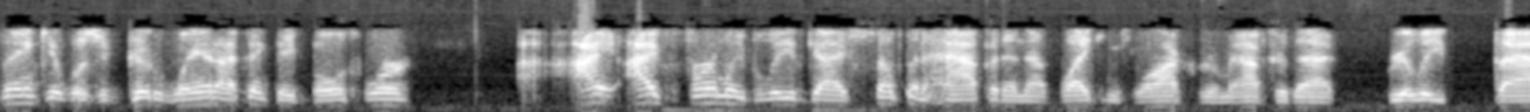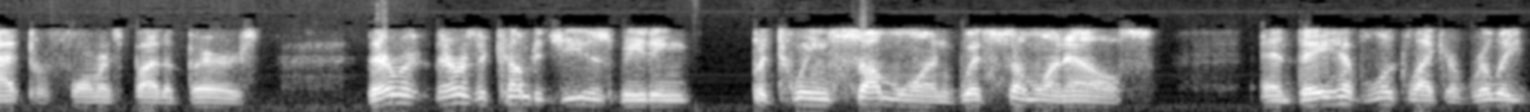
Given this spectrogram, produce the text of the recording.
think it was a good win. I think they both were. I, I firmly believe, guys, something happened in that Vikings locker room after that really bad performance by the Bears. There was there was a come to Jesus meeting between someone with someone else, and they have looked like a really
